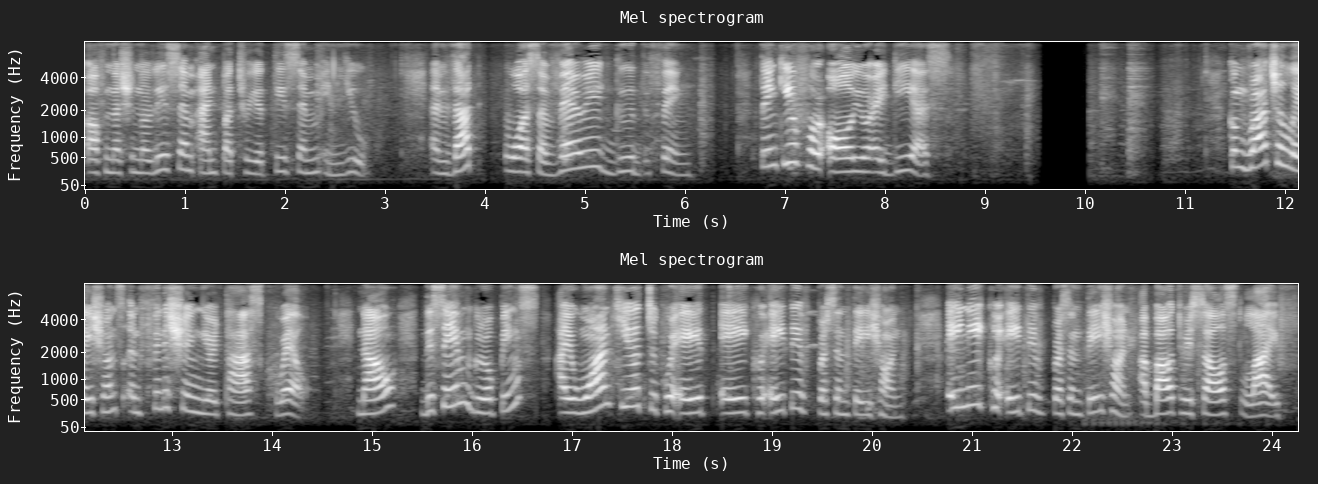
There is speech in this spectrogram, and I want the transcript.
of nationalism and patriotism in you. And that was a very good thing. Thank you for all your ideas. Congratulations on finishing your task well. Now, the same groupings, I want you to create a creative presentation. Any creative presentation about Rizal's life.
